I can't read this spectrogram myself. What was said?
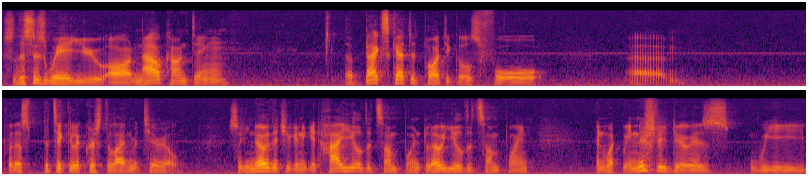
So this is where you are now counting the backscattered particles for, um, for this particular crystalline material. So you know that you're going to get high yield at some point, low yield at some point. and what we initially do is we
